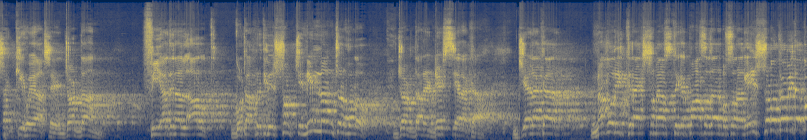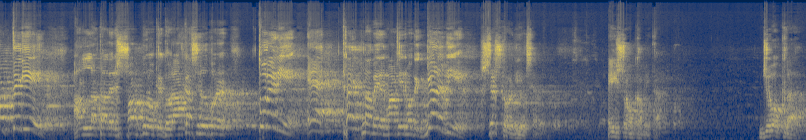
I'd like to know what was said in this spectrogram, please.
সাক্ষী হয়ে আছে, জর্দান। ফি আদিনাল আউট গোটা পৃথিবীর সবচেয়ে নিম্নাঞ্চল হলো জর্দানের ডেড সি এলাকা। যে এলাকার নাগরিকরা এক আজ থেকে পাঁচ হাজার বছর আগে এই সমকামিতা করতে গিয়ে আল্লাহ তাদের সবগুলোকে ধরে আকাশের উপরে তুলে নিয়ে এক ঠেক নামের মাটির মধ্যে গেড়ে দিয়ে শেষ করে দিয়েছেন। এই সমকামিতা। যুবকরা,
